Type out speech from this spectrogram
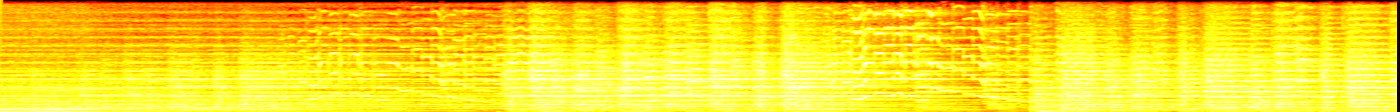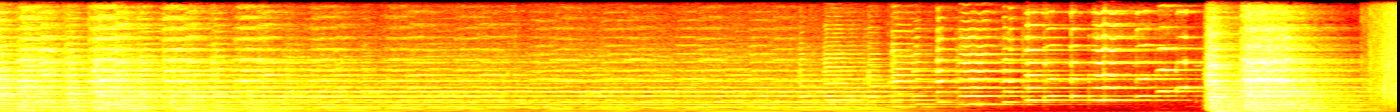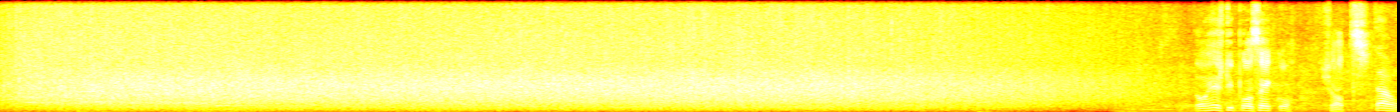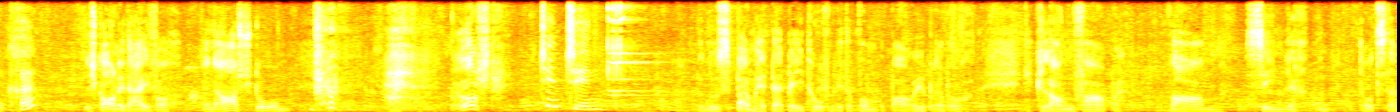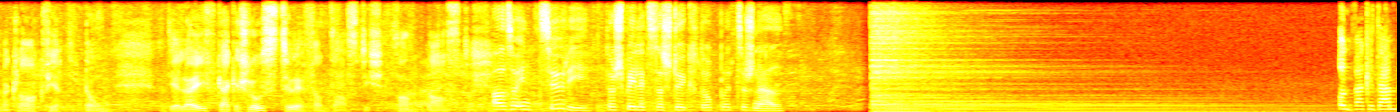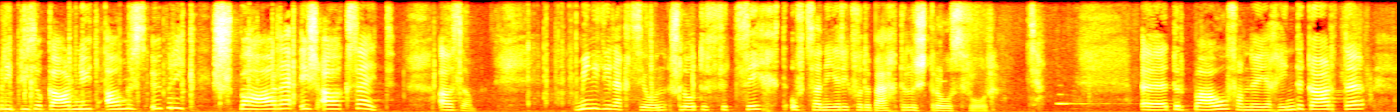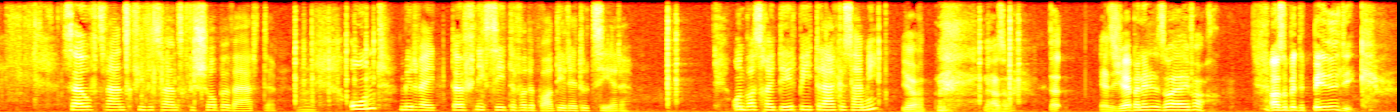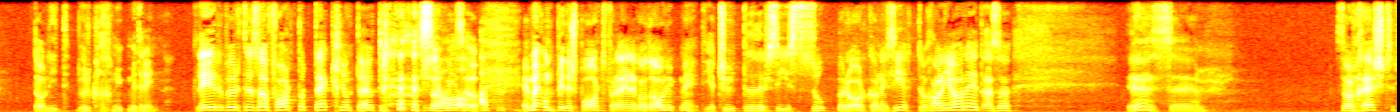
Hast du Prosecco, Schatz. Danke. Das ist gar nicht einfach. Ein Ansturm. Prost! Chin Chin. Der Nussbaum hat den Beethoven wieder wunderbar übergebracht. Die Klangfarben, warm, sinnlich und trotzdem ein klar geführter Ton. Die läuft gegen Schluss zu. Fantastisch, fantastisch. Also in Zürich, da spielt das Stück doppelt so schnell. Und wegen dem bleibt uns ja gar nichts anderes übrig. Sparen ist angesagt. Also, meine Direktion schlägt einen Verzicht auf die Sanierung der Bechteler Strasse vor. Tja. Äh, der Bau des neuen Kindergarten soll auf 2025 verschoben werden. Und wir wollen die Öffnungszeiten der Badi reduzieren. Und was könnt ihr beitragen, Sammy? Ja, also, es ist eben nicht so einfach. Also bei der Bildung, da liegt wirklich nichts mehr drin. Die Lehrer würden sofort durch die Decke und die Eltern sowieso. aber- ich mein, und bei den Sportvereinen geht auch nichts mehr. Die Schüttler sind super organisiert. Da kann ich auch nicht. Also, ja, das, äh, das Orchester.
